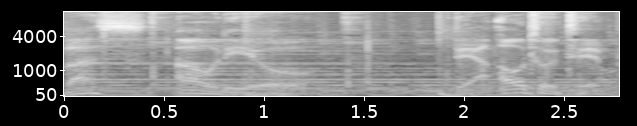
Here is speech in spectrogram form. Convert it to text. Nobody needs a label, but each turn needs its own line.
Was Audio? Der Autotipp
